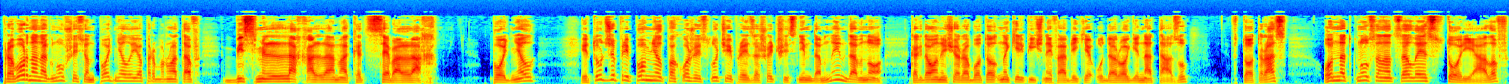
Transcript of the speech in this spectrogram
Проворно нагнувшись, он поднял ее, пробормотав «Бисмиллах аллама кацебаллах». Поднял и тут же припомнил похожий случай, произошедший с ним давным-давно, когда он еще работал на кирпичной фабрике у дороги на Тазу. В тот раз он наткнулся на целые сто реалов,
